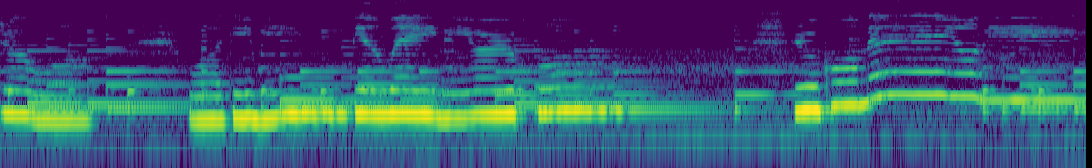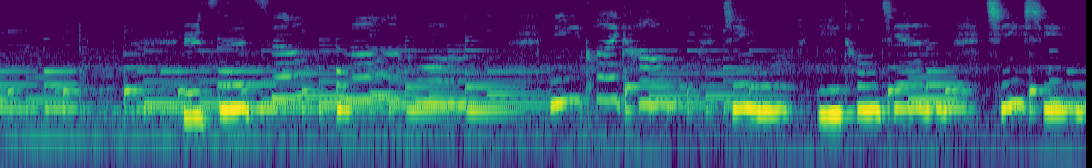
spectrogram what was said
着我，我的命便为你而活。如果没有你，日子怎么过？你快靠近我，一同捡起幸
